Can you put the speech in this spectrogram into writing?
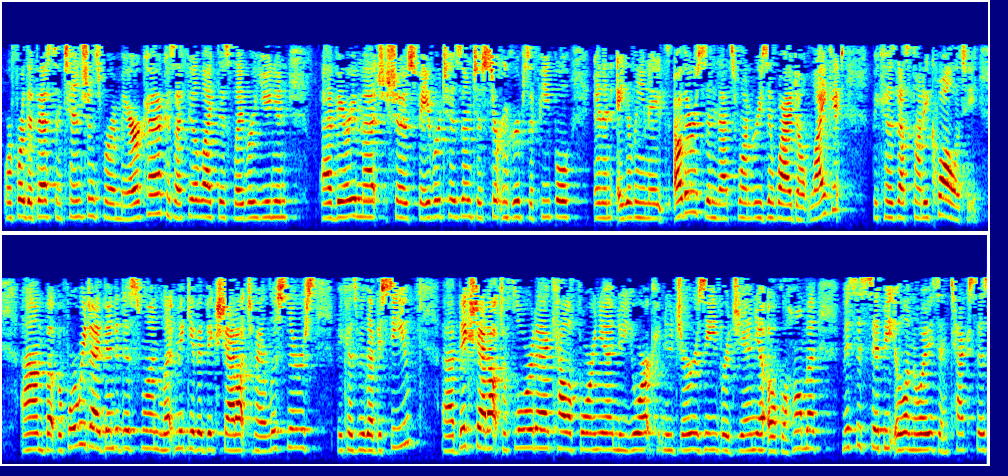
or for the best intentions for America because I feel like this labor union uh, very much shows favoritism to certain groups of people and then alienates others and that's one reason why I don't like it because that's not equality. Um, but before we dive into this one, let me give a big shout out to my listeners because we love to see you. Uh, big shout out to Florida, California, New York, New Jersey, Virginia, Oklahoma, Mississippi, Illinois, and Texas.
